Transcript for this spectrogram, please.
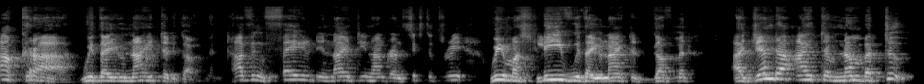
Accra with a united government. Having failed in 1963, we must leave with a united government Agenda item number two,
